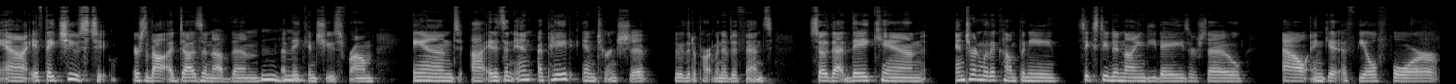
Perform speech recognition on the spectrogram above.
uh, if they choose to. There's about a dozen of them that they can choose from, and uh, it is an in, a paid internship through the Department of Defense so that they can intern with a company 60 to 90 days or so out and get a feel for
